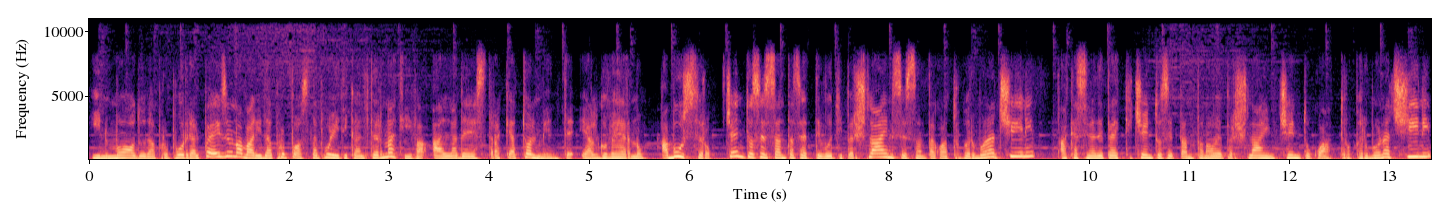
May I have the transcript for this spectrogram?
in modo da proporre al Paese una valida proposta politica alternativa alla destra che attualmente è al governo. A Bussero, 160 67 voti per Schlein, 64 per Bonaccini, a Cassina De Pecchi 179 per Schlein, 104 per Bonaccini,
